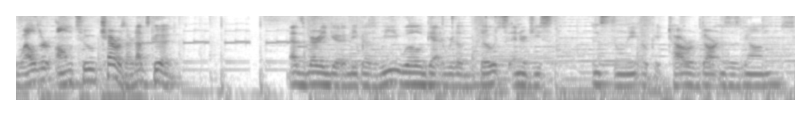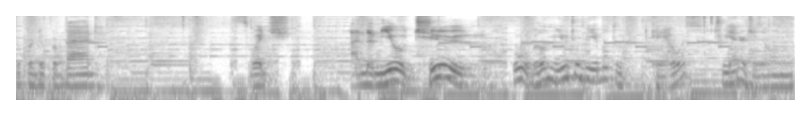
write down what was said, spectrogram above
Welder onto Charizard, that's good. That's very good because we will get rid of those energies instantly. Okay, Tower of Darkness is gone. Super duper bad. Switch. And the Mewtwo. Ooh, will Mewtwo be able to KO us? Three energies only.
